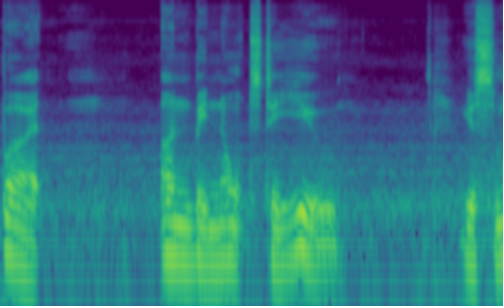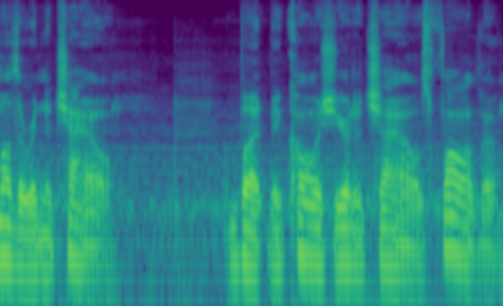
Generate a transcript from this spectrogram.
But unbeknownst to you, you're smothering the child but because you're the child's father,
